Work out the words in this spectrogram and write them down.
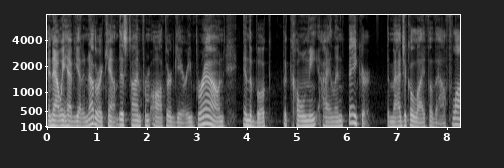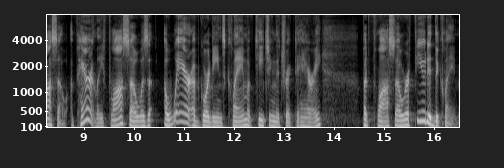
And now we have yet another account, this time from author Gary Brown in the book The Coney Island Fakir The Magical Life of Al Flosso. Apparently, Flosso was aware of Gourdine's claim of teaching the trick to Harry, but Flosso refuted the claim.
